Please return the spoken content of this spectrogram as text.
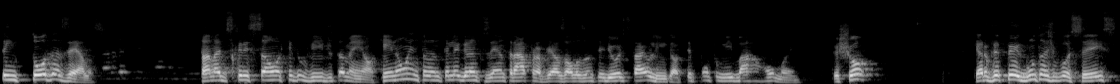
tem todas elas. Tá na descrição aqui do vídeo também, ó. Quem não entrou no Telegram, quiser entrar para ver as aulas anteriores, tá aí o link, ó, t.me barra. Fechou? Quero ver perguntas de vocês.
